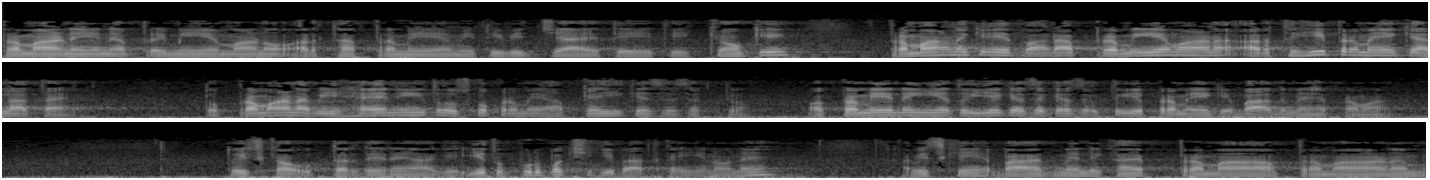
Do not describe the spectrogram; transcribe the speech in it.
प्रमाणे न प्रमीयमाणो अर्थ प्रमेयमिति विज्ञाते क्योंकि प्रमाण के द्वारा प्रमेयमाण अर्थ ही प्रमेय कहलाता है। तो प्रमाण अभी है नहीं तो उसको प्रमेय आप कह ही कैसे सकते हो? और प्रमेय नहीं है तो ये कैसे कह सकते हो, ये प्रमेय के बाद में है प्रमाण? तो इसका उत्तर दे रहे हैं आगे। ये तो पूर्व पक्षी की बात कही इन्होंने। अब इसके बाद में लिखा है, प्रमा प्रमाणम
